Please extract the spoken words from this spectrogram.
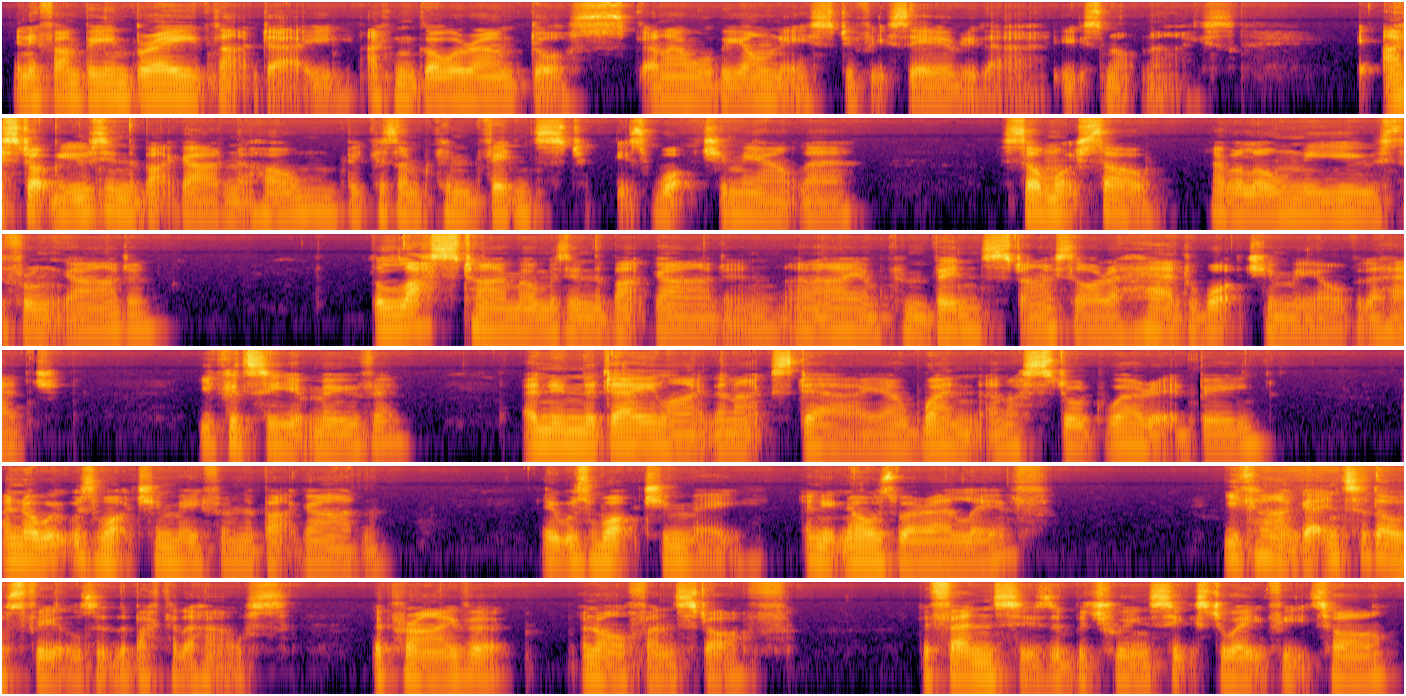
And if I'm being brave that day, I can go around dusk. And I will be honest, if it's eerie there, it's not nice. I stopped using the back garden at home because I'm convinced it's watching me out there. So much so, I will only use the front garden. The last time I was in the back garden, and I am convinced I saw a head watching me over the hedge. You could see it moving. And in the daylight the next day, I went and I stood where it had been. I know it was watching me from the back garden. It was watching me, and it knows where I live. You can't get into those fields at the back of the house. They're private and all fenced off. The fences are between six to eight feet tall,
